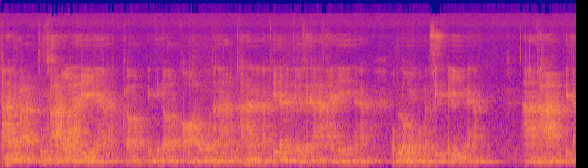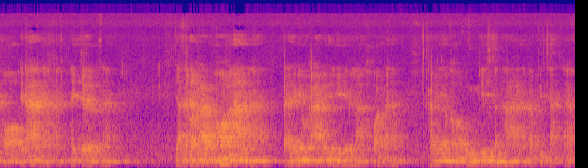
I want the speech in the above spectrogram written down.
ถ้าปฏิบัติ ทุกสายก็หลายปีนะครับ ก็จริงๆก็ขออนุโมทนาทุกท่านนะครับ ที่ได้มาเจอเส้นทางสายนี้นะครับ ผมหลงอยู่ประมาณสิบปีนะครับ หาทางที่จะออกให้ได้นะครับให้เจอนะครับ อยากจะมากราบหลวงพ่อนานนะครับแต่ไม่มีโอกาสไม่มีมีเวลาคอร์สนะครับครั้งนี้ก็ขอบคุณพี่สุนันทานะครับที่จัดนะครับ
